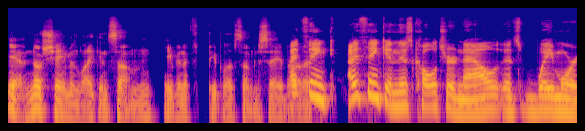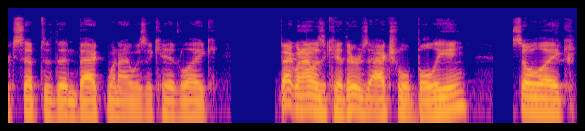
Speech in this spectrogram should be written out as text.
yeah, no shame in liking something, even if people have something to say I about it. think I think in this culture now it's way more accepted than back when I was a kid. Like back when I was a kid, there was actual bullying. So like,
